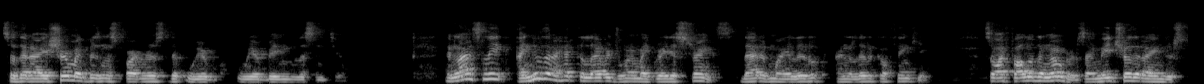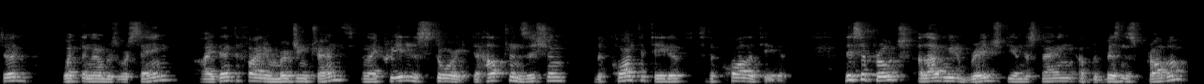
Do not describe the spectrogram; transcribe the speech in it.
so that I assure my business partners that we're, we are being listened to. And lastly, I knew that I had to leverage one of my greatest strengths, that of my analytical thinking. So I followed the numbers. I made sure that I understood what the numbers were saying, I identified emerging trends, and I created a story to help transition the quantitative to the qualitative. This approach allowed me to bridge the understanding of the business problem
